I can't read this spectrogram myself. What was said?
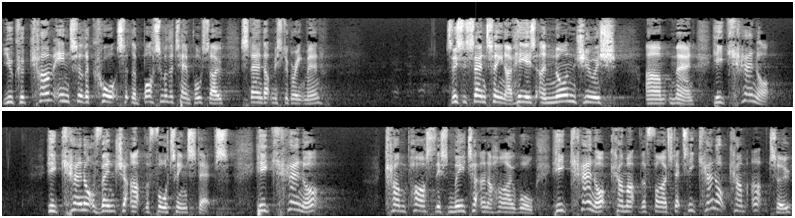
you could come into the courts at the bottom of the temple. So stand up, Mr. Greek man. So this is Santino. He is a non Jewish um, man. He cannot he cannot venture up the 14 steps. He cannot come past this metre and a high wall. He cannot come up the five steps. He cannot come up to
